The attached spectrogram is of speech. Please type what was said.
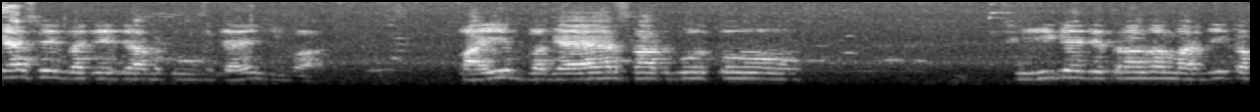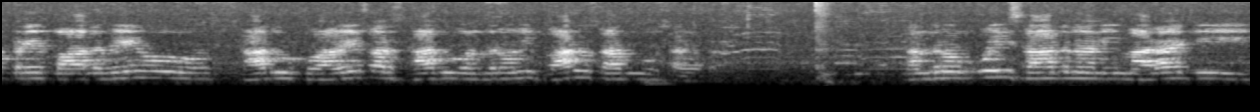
ਕੈਸੇ ਬਜੇ ਜਬ ਟੂਟ ਜਾਏਗੀ ਬਾਤ ਭਾਈ ਬਗੈਰ ਸਤਗੁਰ ਤੋਂ ਠੀਕ ਹੈ, ਜਿਸ ਤਰ੍ਹਾਂ ਦਾ ਮਰਜ਼ੀ ਕੱਪੜੇ ਪਾ ਲਵੇ, ਉਹ ਸਾਧੂ ਖਵਾਵੇ ਪਰ ਸਾਧੂ ਅੰਦਰੋਂ ਨਹੀਂ, ਬਾਹਰੋਂ ਸਾਧੂ ਹੋ ਸਕਦਾ। ਅੰਦਰੋਂ ਕੋਈ ਸਾਧਨਾ ਨਹੀਂ ਮਹਾਰਾਜ ਜੀ।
